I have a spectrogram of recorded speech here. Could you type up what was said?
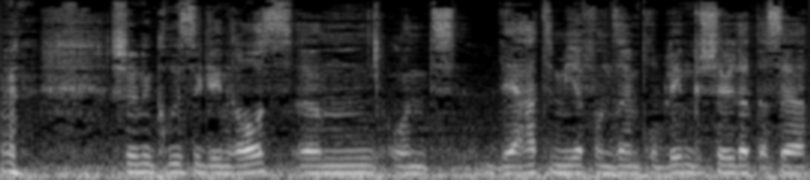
Schöne Grüße gehen raus. Ähm, und der hatte mir von seinem Problem geschildert, dass er,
